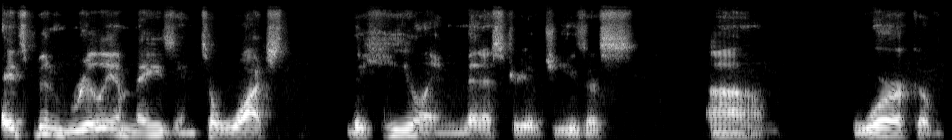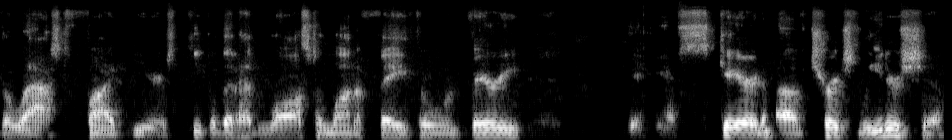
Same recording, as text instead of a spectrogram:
it's been really amazing to watch the healing ministry of Jesus um, work over the last five years. People that had lost a lot of faith or were very you know, scared of church leadership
